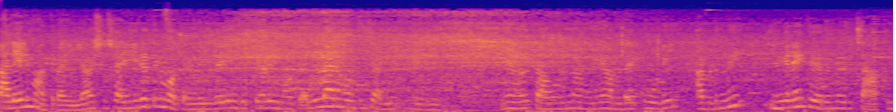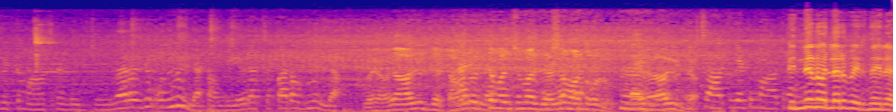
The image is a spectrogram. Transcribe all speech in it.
തലയിൽ മാത്രമായില്ല പക്ഷെ ശരീരത്തിൽ മാത്രമല്ല ഇവരെയും കുട്ടികളെയും മൊത്തം എല്ലാവരും മൊത്തം ചളി വരുന്നു ഞങ്ങൾ ടൗണിൽ നിന്ന് അങ്ങനെ അവിടെ കൂടി അവിടുന്ന് ഇങ്ങനെ കയറുന്ന ഒരു ചാക്ക് കെട്ട് മാത്രം ഉണ്ടായിരിക്കും വേറെ ഒരു ഒന്നുമില്ല ടൗണിൽ ഒരു മാത്രമേ ഒരു ചാക്ക് കെട്ട് മാത്രം പിന്നെയാണ് എല്ലാവരും വരുന്നതില്ലേ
